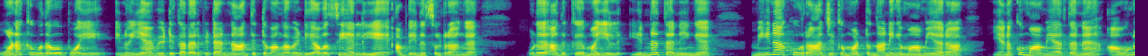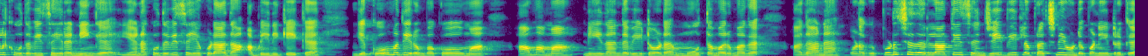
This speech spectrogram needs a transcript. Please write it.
உனக்கு உதவ போய் இன்னும் என் வீட்டுக்காரர்கிட்ட நான் திட்டு வாங்க வேண்டிய அவசியம் இல்லையே அப்படின்னு சொல்றாங்க. உட அதுக்கு மயில் என்னத்த நீங்க? மீனாக்கும் ராஜுக்கும் மட்டும்தான் நீங்க மாமியாரா? எனக்கும் மாமியார் தானே. அவங்களுக்கு உதவி செய்கிற நீங்கள் எனக்கு உதவி செய்யக்கூடாதா அப்படின்னு கேட்க இங்கே கோமதி ரொம்ப கோவமா ஆமாம்மா நீ தான் இந்த வீட்டோட மூத்த மருமக. அதானே உனக்கு பிடிச்சது எல்லாத்தையும் செஞ்சு வீட்டில் பிரச்சனை உண்டு பண்ணிட்டு இருக்க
